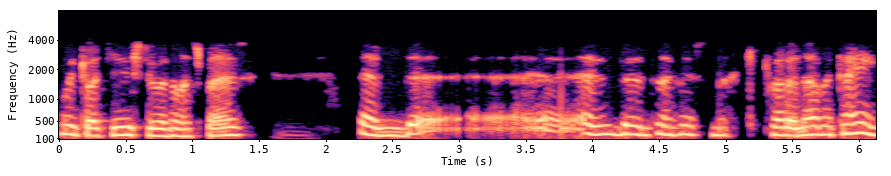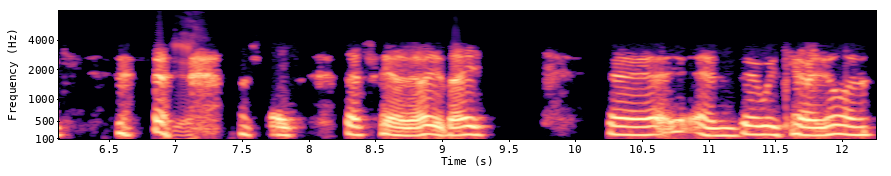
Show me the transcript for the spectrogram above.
we got used to it, I suppose, mm. and uh, and uh, got another tank. yeah. I suppose that's how they they uh, and we carry on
